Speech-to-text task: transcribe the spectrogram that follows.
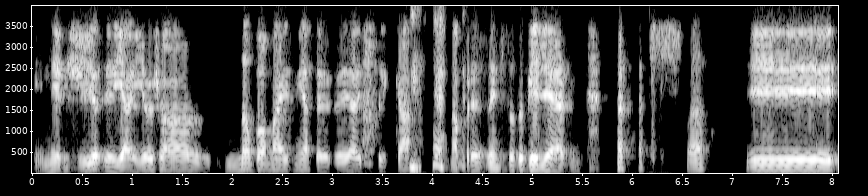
energia, e aí eu já não vou mais me atrever a explicar na presença do Guilherme. né? E,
